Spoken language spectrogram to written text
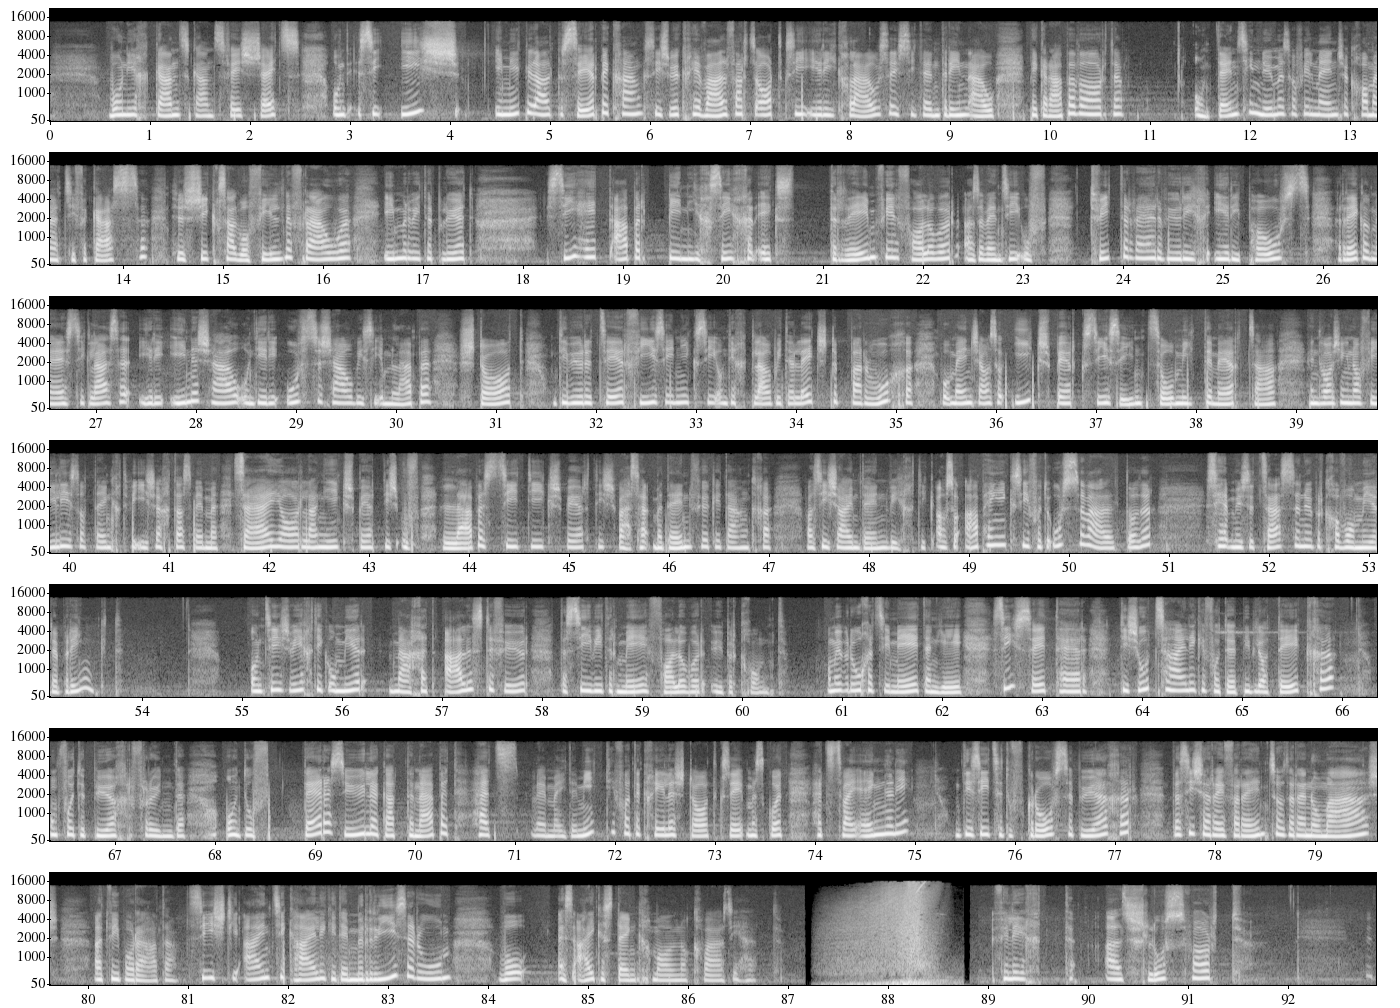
wo ich ganz, ganz fest schätze. Und sie ist im Mittelalter sehr bekannt. Sie war wirklich ein Wallfahrtsort. Gewesen. Ihre Klause ist sie dann drin auch begraben worden. Und dann sind nicht mehr so viele Menschen gekommen, man hat sie vergessen. Das ist ein Schicksal, das vielen Frauen immer wieder blüht. Sie hat aber, bin ich sicher, extrem viele Follower. Also wenn Sie auf Twitter wäre, würde ich ihre Posts regelmäßig lesen, ihre Innenschau und ihre Aussenschau, wie sie im Leben steht. Und die würden sehr feinsinnig sein. Und ich glaube, in den letzten paar Wochen, wo Menschen auch so eingesperrt sind, so Mitte März an, haben wahrscheinlich noch viele so gedacht, wie ist das, wenn man zehn Jahre lang eingesperrt ist, auf Lebenszeit eingesperrt ist, was hat man denn für Gedanken, was ist einem denn wichtig? Also abhängig von der Außenwelt, oder? Sie musste das Essen bekommen, das mir bringt. Und sie ist wichtig und wir machen alles dafür, dass sie wieder mehr Follower überkommt. Und wir brauchen sie mehr denn je. Sie ist seither die Schutzheilige von der Bibliotheken und von den Bücherfreunden. Und auf dieser Säule gerade daneben hat es, wenn man in der Mitte der Kille steht, sieht man es gut, hat es zwei Engel und die sitzen auf grossen Büchern. Das ist eine Referenz oder eine Hommage an die Viborada. Sie ist die einzige Heilige in dem riesen Raum, wo ein eigenes Denkmal noch quasi hat. Vielleicht als Schlusswort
